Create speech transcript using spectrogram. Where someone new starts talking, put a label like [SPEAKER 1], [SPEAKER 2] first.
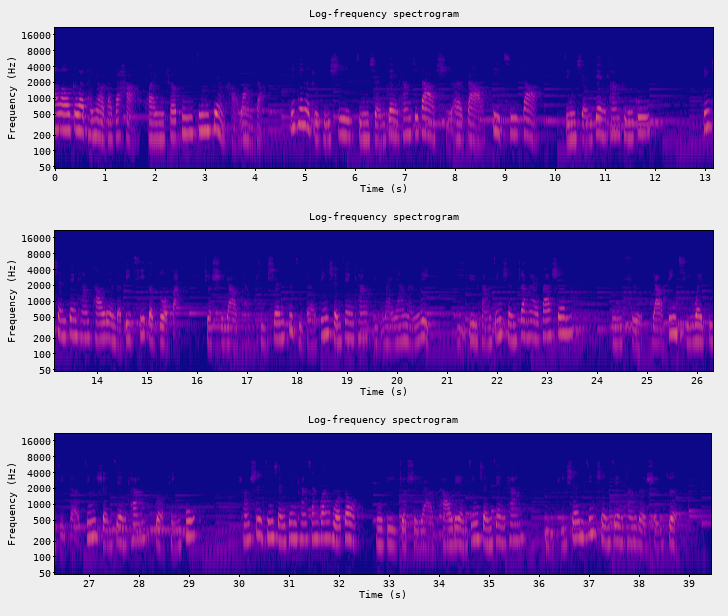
[SPEAKER 1] Hello，各位朋友，大家好，欢迎收听金健好旺角。今天的主题是精神健康之道十二道第七道：精神健康评估。精神健康操练的第七个做法，就是要提升自己的精神健康与耐压能力，以预防精神障碍发生。因此，要定期为自己的精神健康做评估。从事精神健康相关活动，目的就是要操练精神健康，以提升精神健康的水准，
